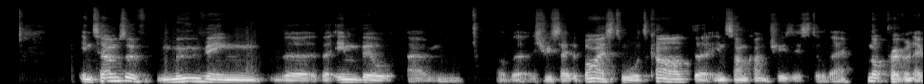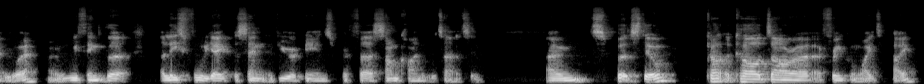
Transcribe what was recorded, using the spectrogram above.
In terms of moving the, the inbuilt, um, or the, should we say, the bias towards card that in some countries is still there, not prevalent everywhere. Uh, we think that at least 48% of Europeans prefer some kind of alternative. Um, but still, cards are a, a, frequent way to pay.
